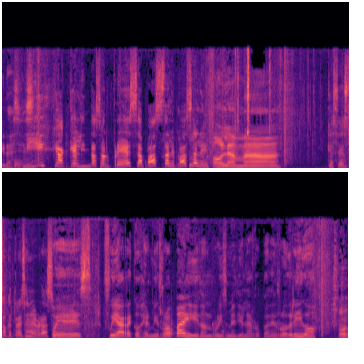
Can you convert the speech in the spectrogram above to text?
gracias. Mi hija, qué linda sorpresa. Pásale, pásale. Hola, ma. ¿Qué es eso que traes en el brazo? Pues fui a recoger mi ropa y don Ruiz me dio la ropa de Rodrigo. ¿Ah?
